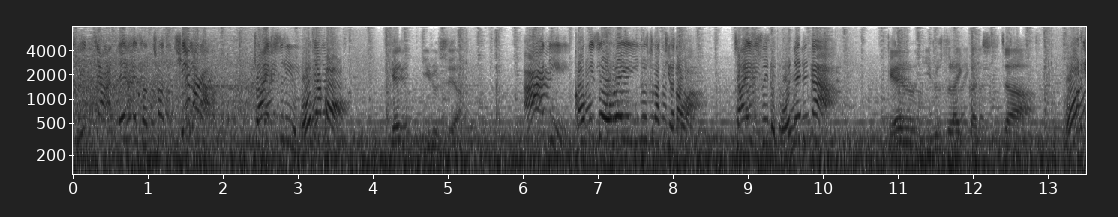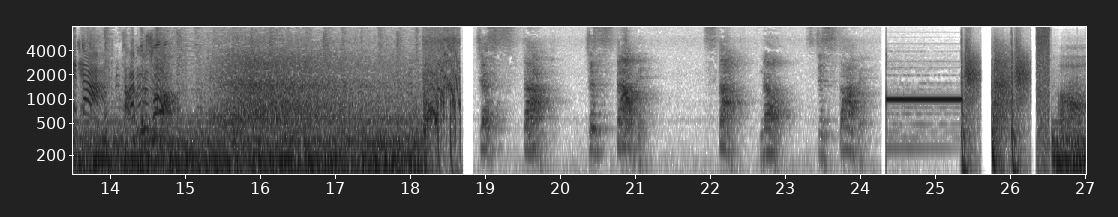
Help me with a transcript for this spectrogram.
진짜 내가 해서 쳐 튀어나가. 좌익수이 뭐냐고? 걔는 이루스야. 아니 거기서 왜 이루스가 튀어나와? 좌익수 이름 뭐냐니까? 걔는 이루스라니까 진짜. 모르겠다. 삼루수. Just stop. Just stop it. Stop. No. Just stop it. 아,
